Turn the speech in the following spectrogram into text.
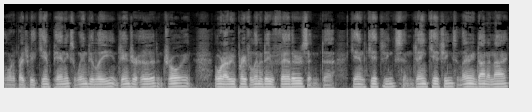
Lord, I pray you be with Kim Penix, Wendy Lee, and Ginger Hood and Troy. And Lord, I do pray for Linda David Feathers and uh, Ken Kitchings and Jane Kitchings and Larry and Donna Knight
